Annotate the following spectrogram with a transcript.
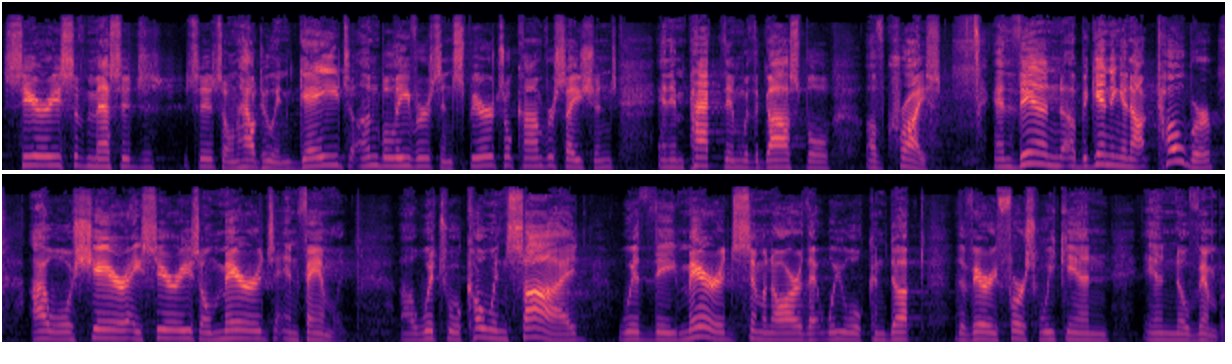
series of messages on how to engage unbelievers in spiritual conversations and impact them with the gospel of Christ. And then, uh, beginning in October, I will share a series on marriage and family, uh, which will coincide with the marriage seminar that we will conduct the very first weekend in November.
